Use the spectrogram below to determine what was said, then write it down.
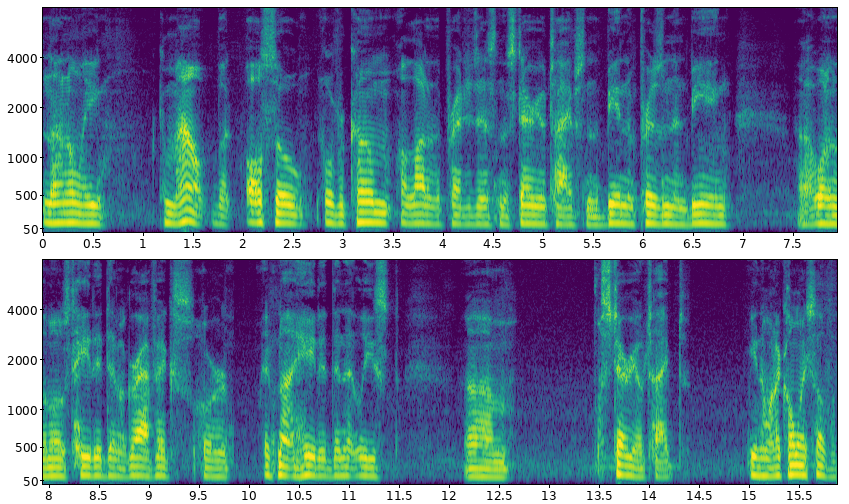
not only come out, but also overcome a lot of the prejudice and the stereotypes and being in prison and being uh, one of the most hated demographics, or if not hated, then at least um, stereotyped. You know, when I call myself a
